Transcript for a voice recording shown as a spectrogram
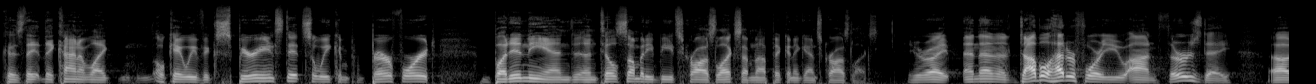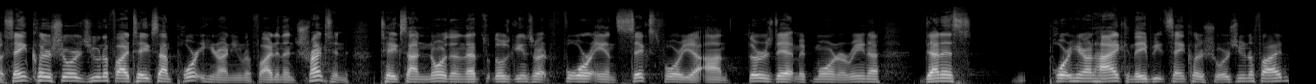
because they, they kind of like, okay, we've experienced it, so we can prepare for it. But in the end, until somebody beats Croslex, I'm not picking against Croslex. You're right. And then a double header for you on Thursday. Uh, St. Clair Shores Unified takes on Port Huron Unified, and then Trenton takes on Northern. That's those games are at four and six for you on Thursday at McMorran Arena. Dennis, Port Huron High, can they beat St. Clair Shores Unified?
